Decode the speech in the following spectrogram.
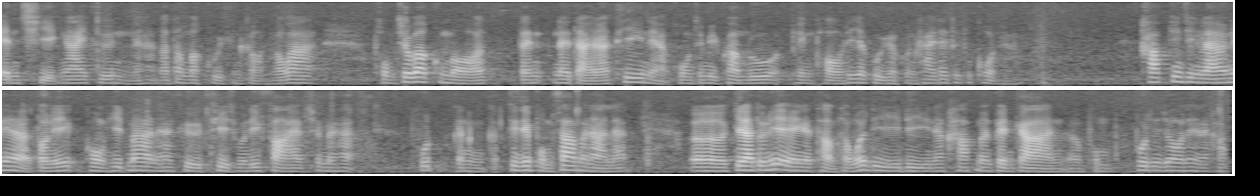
เอ็นฉีกง่ายขึ้นนะฮะ ก็ต้องมาคุยกันก่อน เพราะว่าผมเชื่อว่าคุณหมอในแต่ละที่เนี่ยคงจะมีความรู้เพียงพอที่จะคุยกับคนไข้ได้ทุกๆคนครับ ครับจริงๆแล้วเนี่ยตอนนี้คงฮิตมากนะฮะคือ T25 ใช่ไหมฮะ พูดกันจริงๆผมทราบมานานแล้วเออกีฬาตัวนี้เองถามถามว่าดีดีนะครับ มันเป็นการผมพูดย่อๆเลยนะครับ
